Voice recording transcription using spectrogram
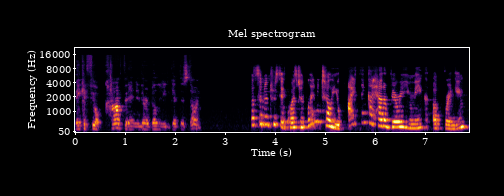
they can feel confident in their ability to get this done that's an interesting question. Let me tell you, I think I had a very unique upbringing,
